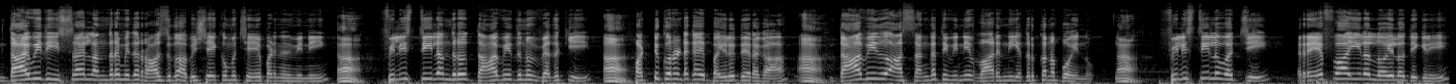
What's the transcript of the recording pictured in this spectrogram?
దావీదు ఇస్రాయల్ అందరి మీద రాజుగా అభిషేకము చేయబడిన విని ఫిలిస్తీన్లందరూ దావీదును వెదకి. పట్టుకొనుటకై బయలుదేరగా. దావీదు ఆ సంగతి విని వారిని ఎదుర్కొనబోయిను. ఆ, ఫిలిస్తీన్లు వచ్చి రేఫాయిల లోయలో దిగిరి.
